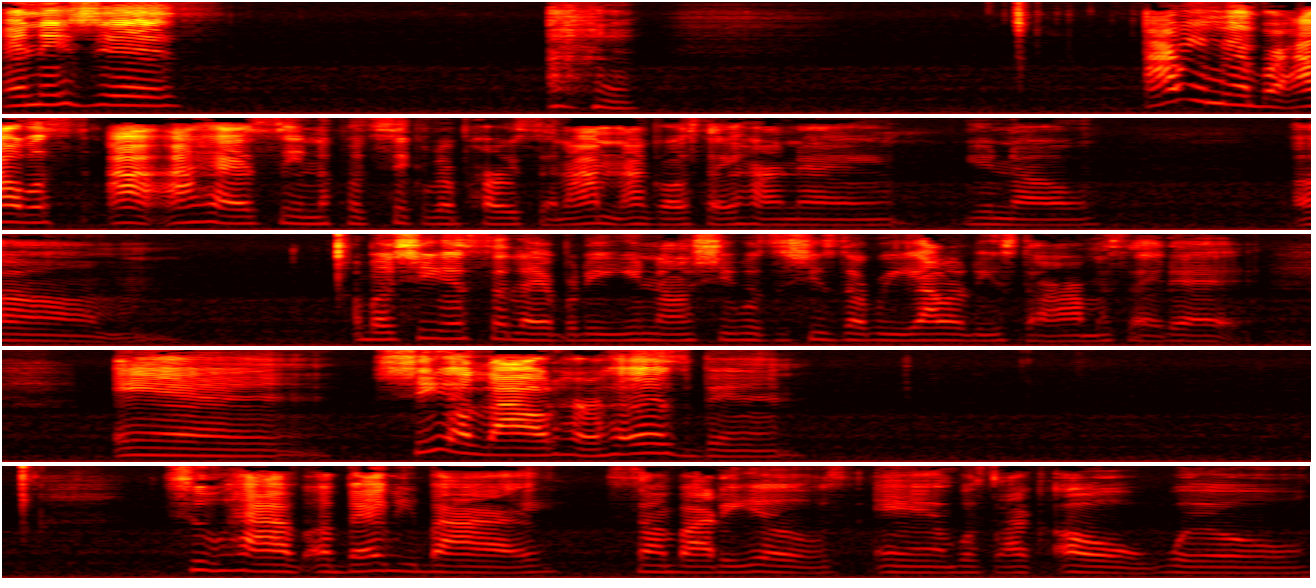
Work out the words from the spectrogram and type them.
and it's just. I remember I was I, I had seen a particular person. I'm not gonna say her name, you know. Um but she is celebrity, you know, she was she's a reality star, I'm gonna say that. And she allowed her husband to have a baby by somebody else and was like, Oh, well,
